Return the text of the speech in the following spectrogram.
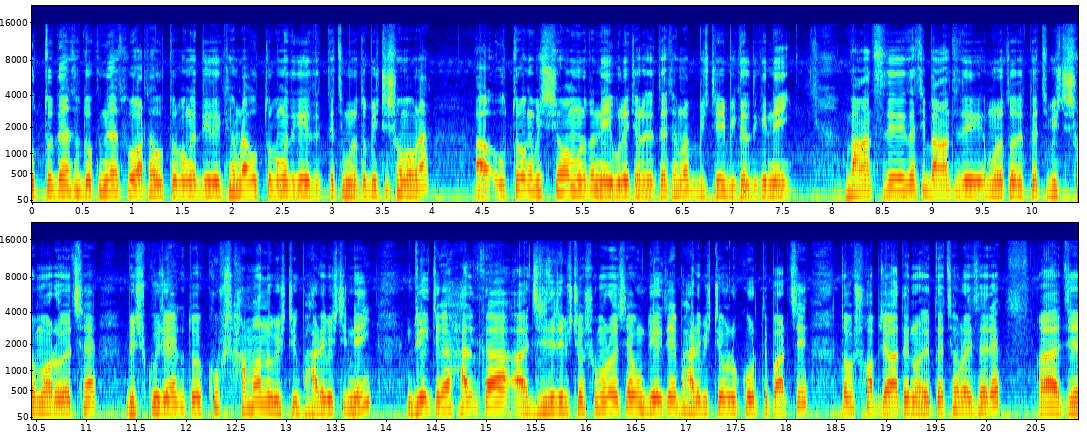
উত্তর দিনাজপুর, দক্ষিণ দিনাজপুর অর্থাৎ উত্তরবঙ্গের দিকে দেখি আমরা, উত্তরবঙ্গের দিকে দেখতেছি মূলত বৃষ্টির সম্ভাবনা। উত্তরবঙ্গে বৃষ্টির সম্ভাবনা মূলত নেই বলেই চলে। দেখতে পাচ্ছি আমরা বৃষ্টির বিকেল দিকে নেই। বাংলাদেশের দিকে দেখতে পাচ্ছি, বাংলাদেশের দিকে মূলত দেখতে পাচ্ছি বৃষ্টির সম্ভাবনা রয়েছে বেশ কিছু জায়গায়। তবে খুব সামান্য বৃষ্টি, ভারী বৃষ্টি নেই। দু এক জায়গায় হালকা ঝিঝিরি বৃষ্টি হওয়ার সময় রয়েছে এবং দু এক জায়গায় ভারী বৃষ্টি আমরা লক্ষ্য করতে পারছি। তবে সব জায়গাতেই নয়। দেখতে পাচ্ছি আমরা এই সাইডে যে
